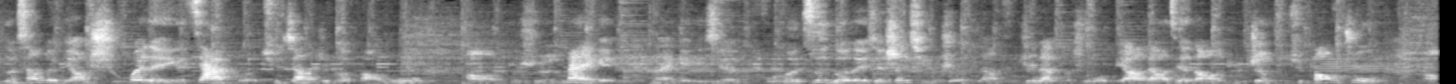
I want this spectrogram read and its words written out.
一个相对比较实惠的一个价格去将这个房屋，呃，就是卖给卖。给一些符合资格的一些申请者，这样子，这两个是我比较了解到的，就是政府去帮助，嗯，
